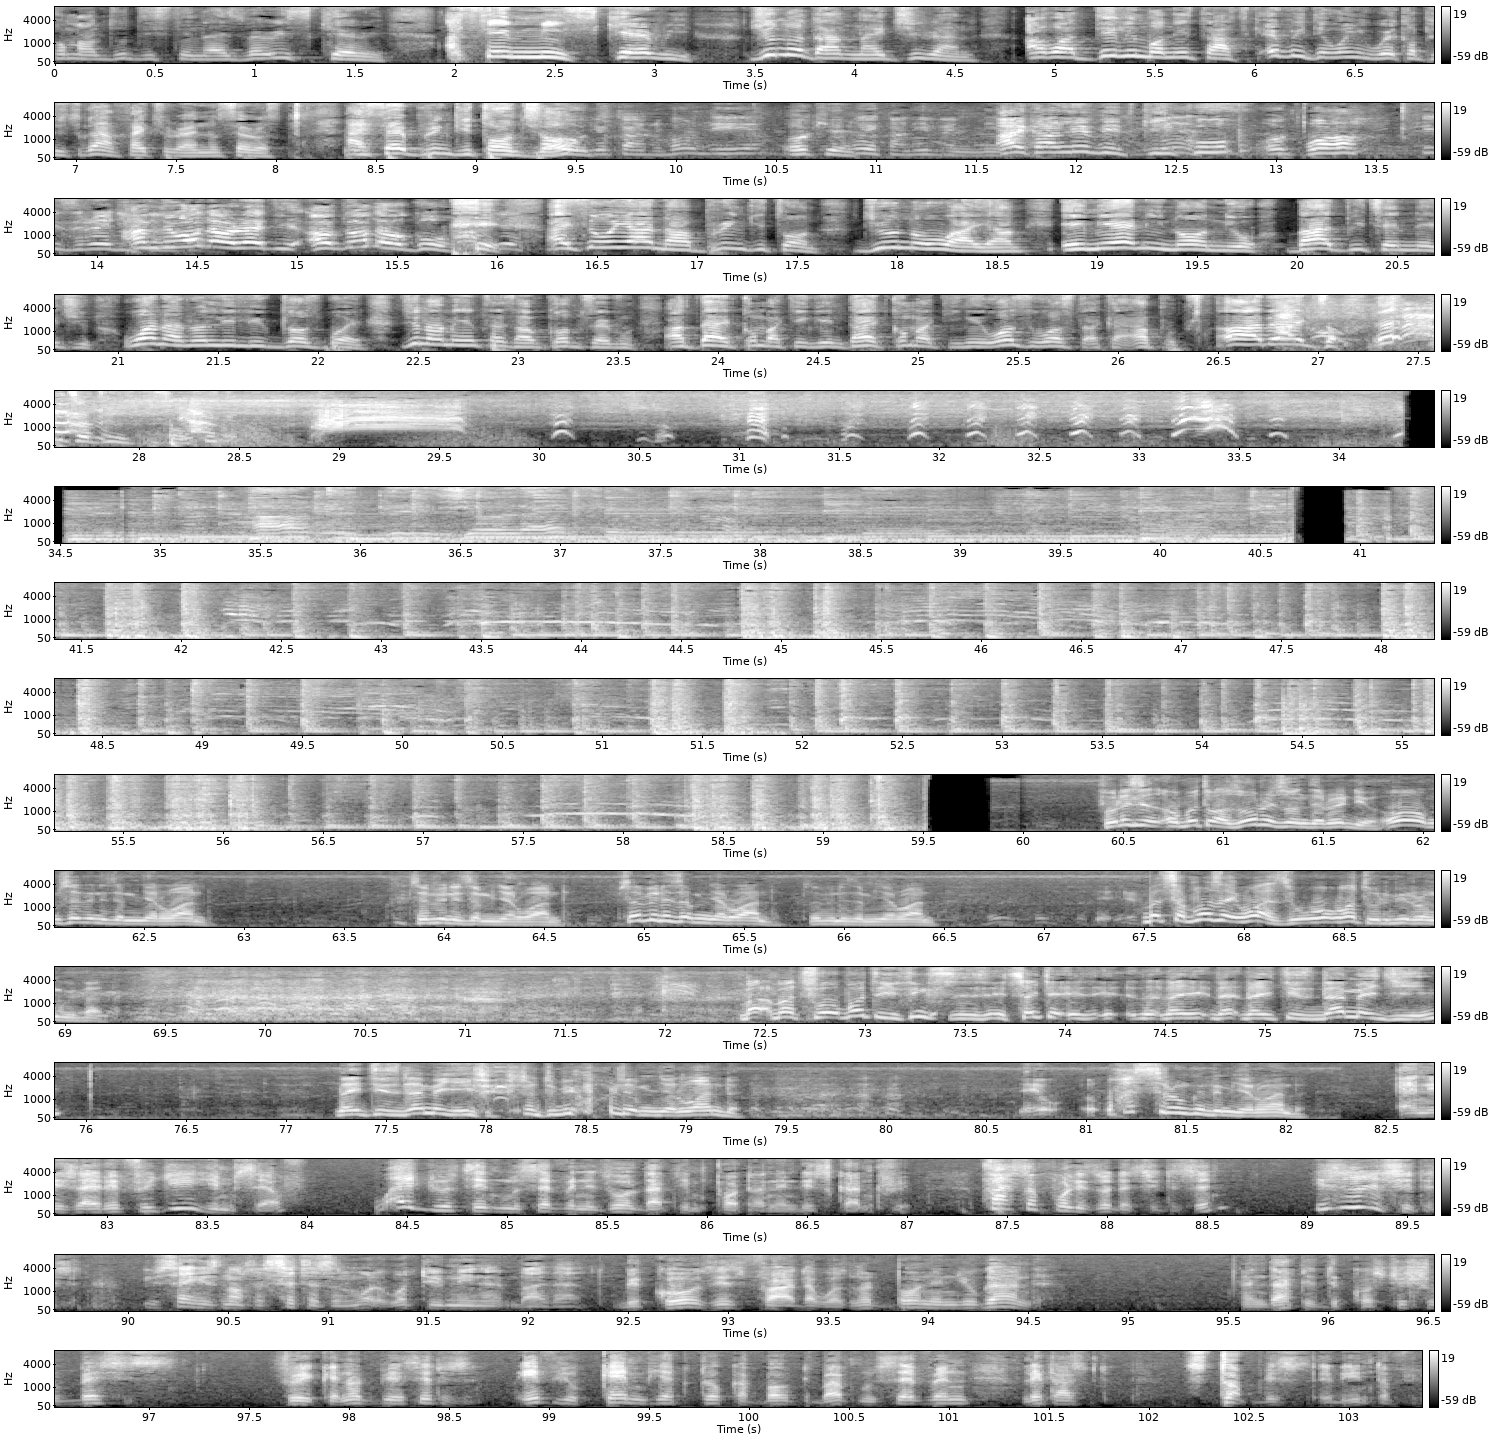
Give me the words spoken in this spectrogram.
come and do this thing that is very scary. I say me scary. Do you know that Nigerian, our daily money task every day when you wake up is to go and fight with rhinoceros. I said bring it on, Joe. You can hold here. Okay. Or you can even leave. I can leave it, Kinku. Yes. Okay. Well, He's ready. I'm the one already. I'm the one that will go. I say, oh yeah, now bring it on. Do you know who I am? Emi any no new bad bitch energy. One and only lip gloss boy. Do you know how many times I've gone to heaven? I've died, come back again, died, come back again. What's the worst that can happen? Oh, I be like, hey, which of you is this one? Is your love for me? For instance, Obote was always on the radio. Oh, Museveni is a Mnyarwanda. Mnyarwanda. Museveni is a Mnyarwanda. Museveni is a Mnyarwanda. But suppose I was, what would be wrong with that? but, but for what he thinks it's such a, that, that, it is damaging, that it is damaging to, to be called a Mnyarwanda. What's wrong with the Mnyarwanda? and is a refugee himself. Why do you think Museveni is all that important in this country? First of all, he's not a citizen. He's not a citizen. You say he's not a citizen. What, what do you mean by that? Because his father was not born in Uganda. And that is the constitutional basis. So he cannot be a citizen. If you came here to talk about Bob Seven, let us stop this uh, interview.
